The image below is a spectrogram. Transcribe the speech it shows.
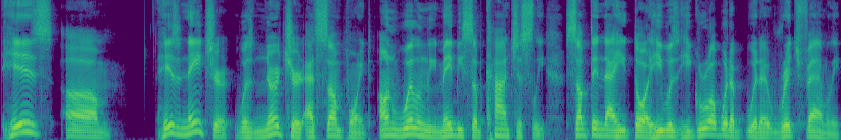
his um his nature was nurtured at some point unwillingly maybe subconsciously something that he thought. He was he grew up with a with a rich family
